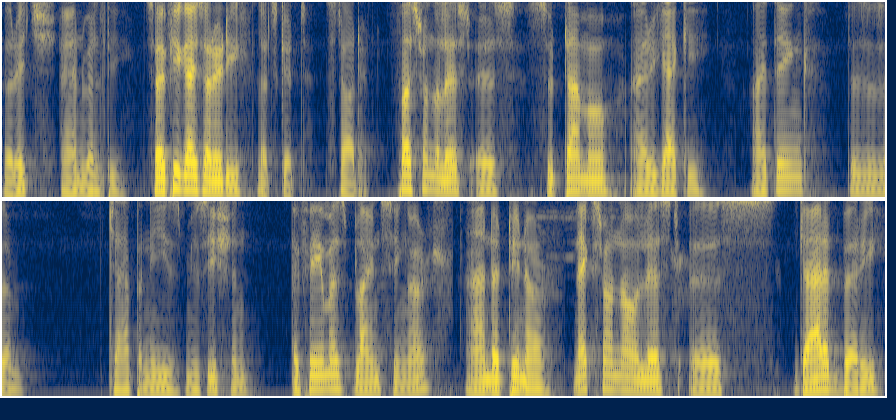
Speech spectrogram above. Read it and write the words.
rich, and wealthy. So, if you guys are ready, let's get started. First on the list is Tsutomu Aragaki. I think this is a Japanese musician, a famous blind singer, and a tenor. Next on our list is Garrett Berry,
